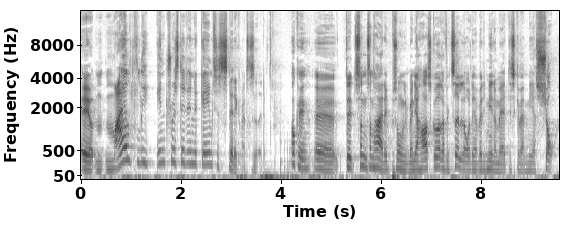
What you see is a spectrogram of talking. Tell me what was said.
øh, mildly interested in the game, til slet ikke at være interesseret i det. Okay, øh, det, sådan, sådan har jeg det ikke personligt, men jeg har også gået og reflekteret lidt over det her, hvad de mener med, at det skal være mere sjovt,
